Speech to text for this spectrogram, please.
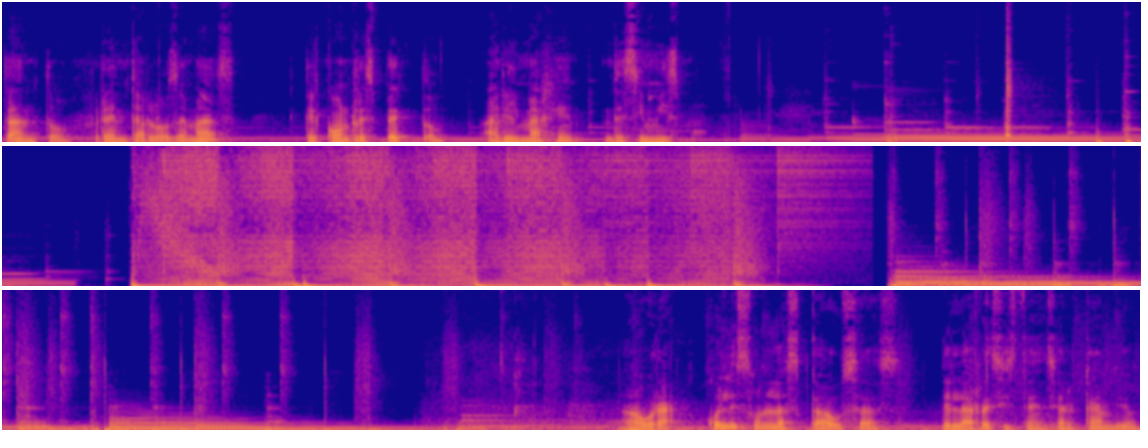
tanto frente a los demás que con respecto a la imagen de sí mismo. Ahora, ¿cuáles son las causas de la resistencia al cambio,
